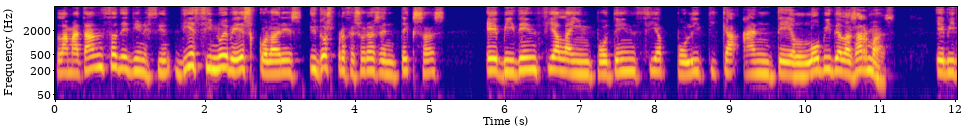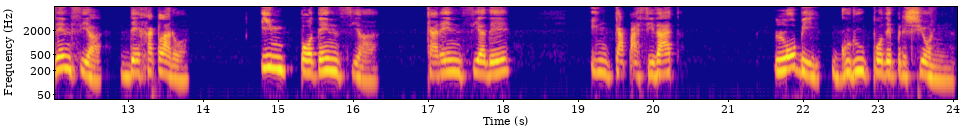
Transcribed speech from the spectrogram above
La matanza de 19 escolares y dos profesoras en Texas evidencia la impotencia política ante el lobby de las armas. Evidencia, deja claro. Impotencia, carencia de incapacidad. Lobby, grupo de presión.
